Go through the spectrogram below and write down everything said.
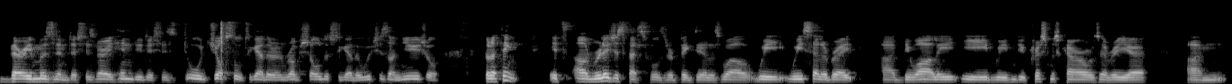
very Muslim dishes, very Hindu dishes, all jostle together and rub shoulders together, which is unusual. But I think it's our religious festivals are a big deal as well. We we celebrate uh, Diwali, Eid. We even do Christmas carols every year. Um,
